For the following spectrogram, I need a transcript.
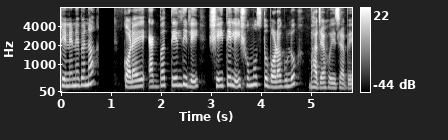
টেনে নেবে না। কড়াইয়ে একবার তেল দিলেই সেই তেলেই সমস্ত বড়াগুলো ভাজা হয়ে যাবে।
